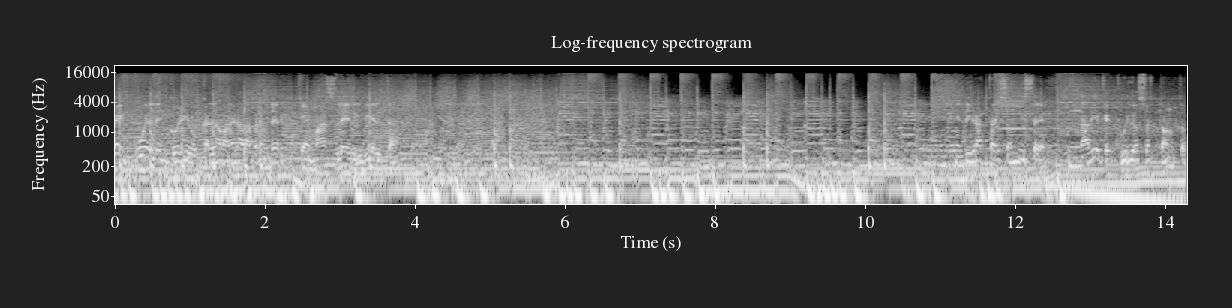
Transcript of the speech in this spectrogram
Recuerden correr y buscar la manera de aprender que más le divierta. DeGrasse Tyson dice, nadie que es curioso es tonto.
